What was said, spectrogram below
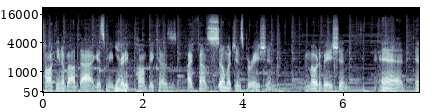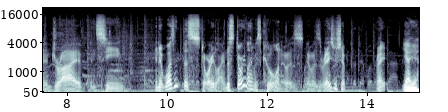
talking about that gets me Yeah. pretty pumped because I found so much inspiration and motivation and and drive and seeing. And it wasn't the storyline. The storyline was cool, and it was it was a relationship, right? Yeah, yeah.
